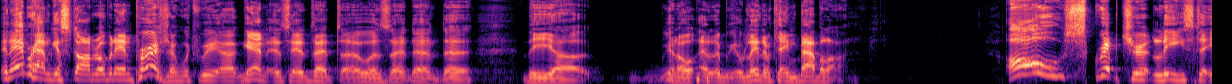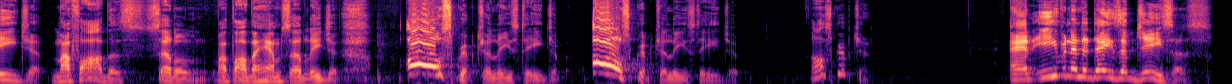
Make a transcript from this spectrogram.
And Abraham gets started over there in Persia, which we, uh, again, it said that uh, was uh, the, the uh, you know, later became Babylon. All scripture leads to Egypt. My father's settled, my father Ham settled Egypt. All scripture leads to Egypt. All scripture leads to Egypt. All scripture. And even in the days of Jesus,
